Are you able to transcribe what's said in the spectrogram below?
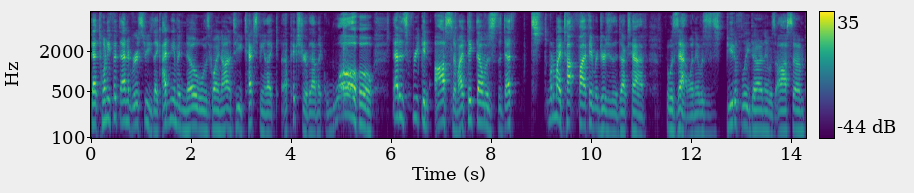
That 25th anniversary, like I didn't even know what was going on until you text me like a picture of that. I'm like, whoa, that is freaking awesome. I think that was the that's one of my top five favorite jerseys the Ducks have. It was that one. It was beautifully done. It was awesome.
